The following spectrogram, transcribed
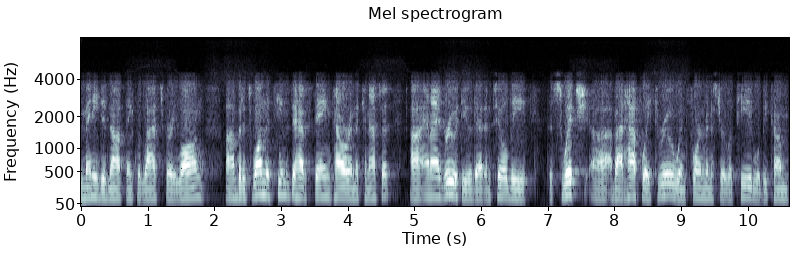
many did not think would last very long, uh, but it's one that seems to have staying power in the Knesset. and I agree with you that until the the switch uh, about halfway through when Foreign Minister Lapid will become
